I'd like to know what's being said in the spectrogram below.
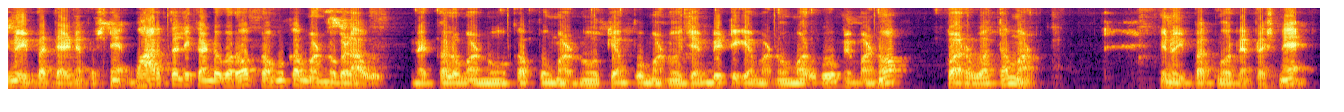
ಇನ್ನು ಇಪ್ಪತ್ತೆರಡನೇ ಪ್ರಶ್ನೆ ಭಾರತದಲ್ಲಿ ಕಂಡುಬರುವ ಪ್ರಮುಖ ಮಣ್ಣುಗಳಾವು? ಮೆಕ್ಕಲು ಮಣ್ಣು ಕಪ್ಪು ಮಣ್ಣು ಕೆಂಪು ಮಣ್ಣು ಜಂಬಿಟ್ಟಿಗೆ ಮಣ್ಣು ಮರುಭೂಮಿ ಮಣ್ಣು ಪರ್ವತ ಮಣ್ಣು. ಇನ್ನು ಇಪ್ಪತ್ತ್ ಮೂರನೇ ಪ್ರಶ್ನೆ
